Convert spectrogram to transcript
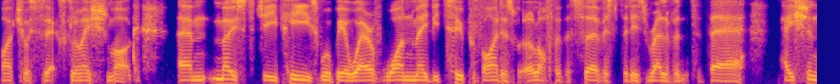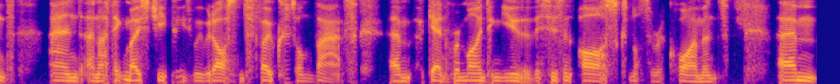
Five choices exclamation mark. Um, most GPs will be aware of one, maybe two providers will offer the service that is relevant to their patient. And, and I think most GPs, we would ask them to focus on that. Um, again, reminding you that this is an ask, not a requirement. Um,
